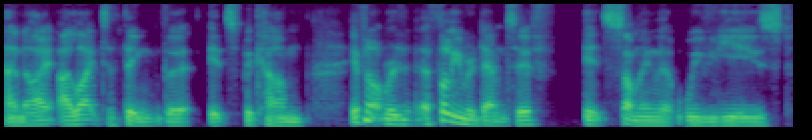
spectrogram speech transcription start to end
And I, I like to think that it's become, if not re- fully redemptive, it's something that we've used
